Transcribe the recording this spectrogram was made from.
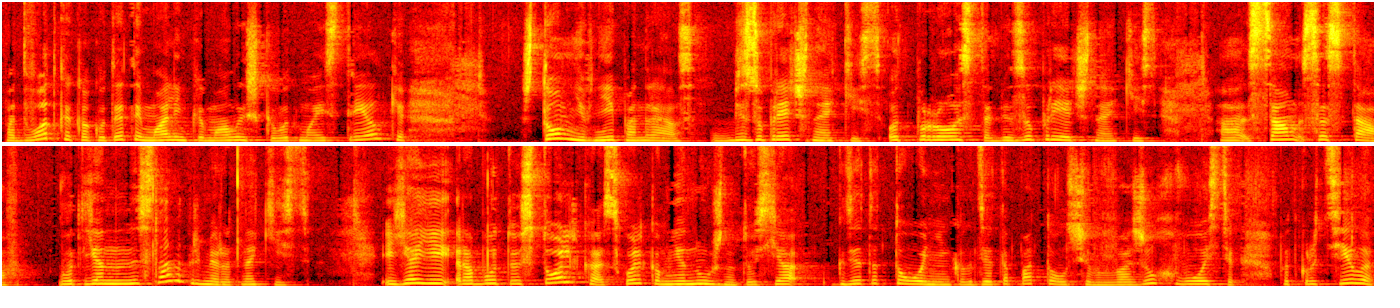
подводкой как вот этой маленькой малышкой. Вот мои стрелки что мне в ней понравилось? Безупречная кисть. Вот просто безупречная кисть. А, сам состав. Вот я нанесла например вот на кисть и я ей работаю столько сколько мне нужно. То есть я где-то тоненько где-то потолще вывожу хвостик подкрутила.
